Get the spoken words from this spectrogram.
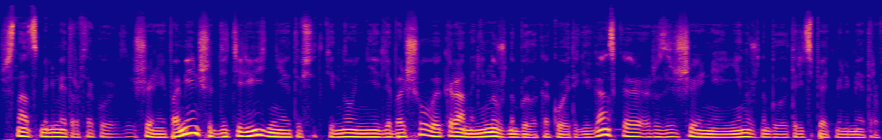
16 миллиметров такое разрешение поменьше. Для телевидения это все-таки, ну, не для большого экрана, не нужно было какое-то гигантское разрешение, не нужно было 35 миллиметров.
